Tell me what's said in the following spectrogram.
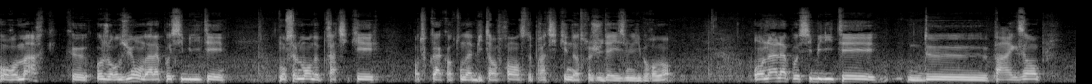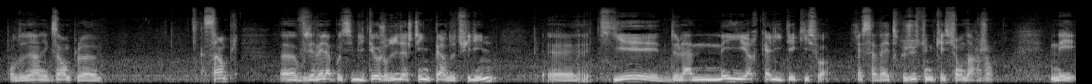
on remarque qu'aujourd'hui, on a la possibilité non seulement de pratiquer, en tout cas quand on habite en France, de pratiquer notre judaïsme librement. On a la possibilité de, par exemple, pour donner un exemple euh, simple, euh, vous avez la possibilité aujourd'hui d'acheter une paire de tuilines euh, qui est de la meilleure qualité qui soit. Après, ça va être juste une question d'argent. Mais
